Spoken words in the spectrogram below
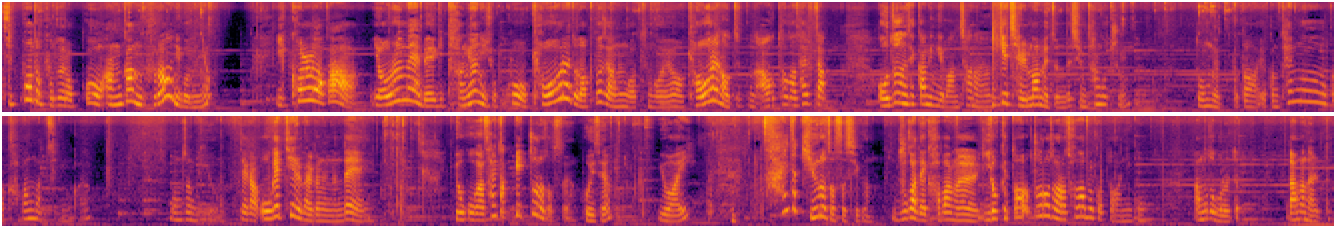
지퍼도 부드럽고 안감은 브라운이거든요? 이 컬러가 여름에 매기 당연히 좋고 겨울에도 나쁘지 않은 것 같은 거예요. 겨울에는 어쨌든 아우터가 살짝 어두운 색감인 게 많잖아요. 이게 제일 마음에 드는데 지금 산 것 중에 너무 예쁘다. 약간 테무가 가방 맛집인가요? 완전 귀여워. 제가 오게티를 발견했는데 요거가 살짝 삐뚤어졌어요. 보이세요? 요 아이? 살짝 기울어졌어 지금. 누가 내 가방을 이렇게 떠, 뚫어져라 쳐다볼 것도 아니고 아무도 모를 듯. 나만 알 듯.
